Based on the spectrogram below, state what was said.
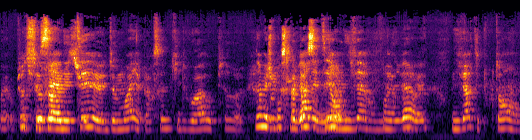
Ouais, au pire, tu fais ça en été, euh, deux mois, y a personne qui te voit. Au pire, euh, Non, mais je pense que l'hiver en c'est été, mieux. en hiver. En En hiver, hiver, ouais. En hiver, t'es tout le temps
